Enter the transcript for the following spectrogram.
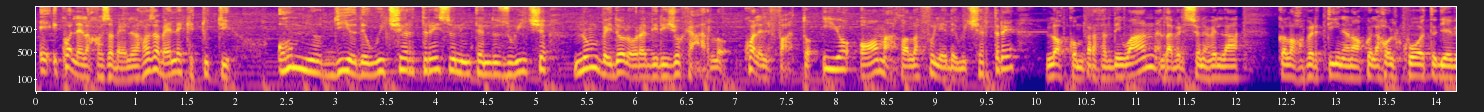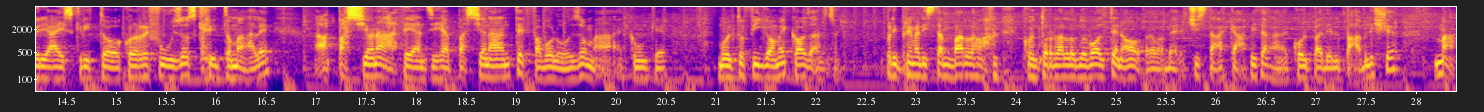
E qual è la cosa bella? La cosa bella è che tutti, oh mio dio, The Witcher 3 su Nintendo Switch, non vedo l'ora di rigiocarlo. Qual è il fatto? Io ho amato alla follia The Witcher 3, l'ho comprato al day one, la versione quella con la copertina, no, quella col quote di Every Eye scritto col refuso, scritto male, appassionate anziché appassionante, favoloso, ma è comunque molto figo come cosa prima di stamparlo, controllarlo due volte no, però vabbè, ci sta, capita, è colpa del publisher. Ma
